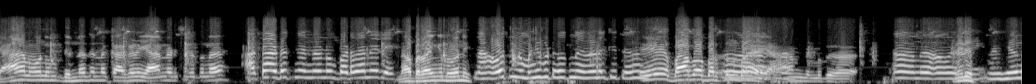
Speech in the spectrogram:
ಯಾನ್ ದಿನ ದಿನ ಕಾಗಳ ಯಾನ್ ಆಟ ನಾನು ಬಡದಾನಲ್ಲಿ ನಾ ಬರಂಗಿಲ್ಲ ಹೋನಿ. ನಾ ಹೋತ್ ನಮ್ಮ ಮನಿ ಬಿಟ್ಟು ನಾನು ನೋಡಕೈತ ಏ ಬಾ ಬಾ ಬರ್ತೀನಿ ಬಾ. ಯಾನ್ ನಿಮ್ದು? ನಾನು ಹೇಳ.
